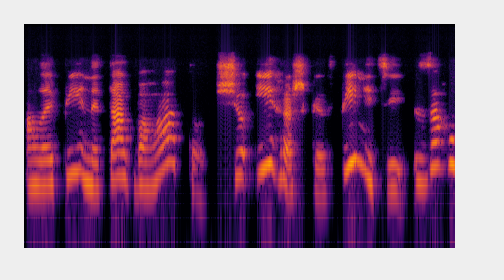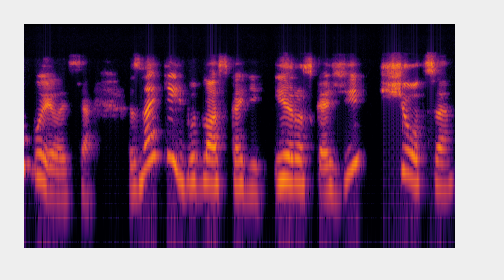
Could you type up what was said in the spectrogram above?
Але піни так багато, що іграшки в піні цій загубилися. Знайдіть, будь ласка, їх і розкажіть, що це.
